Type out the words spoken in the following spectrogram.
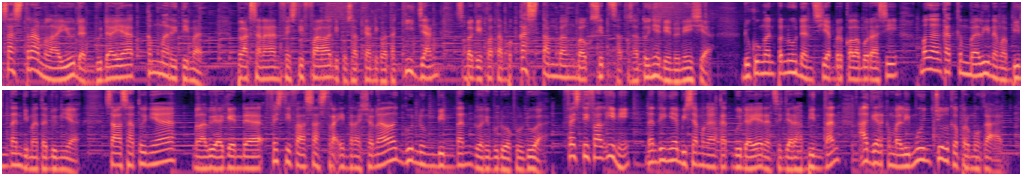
sastra Melayu dan budaya kemaritiman. Pelaksanaan festival dipusatkan di kota Kijang sebagai kota bekas tambang bauksit satu-satunya di Indonesia. Dukungan penuh dan siap berkolaborasi mengangkat kembali nama Bintan di mata dunia. Salah satunya melalui agenda Festival Sastra Internasional Gunung Bintan 2022. Festival ini nantinya bisa mengangkat budaya dan sejarah Bintan agar kembali muncul ke permukaan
